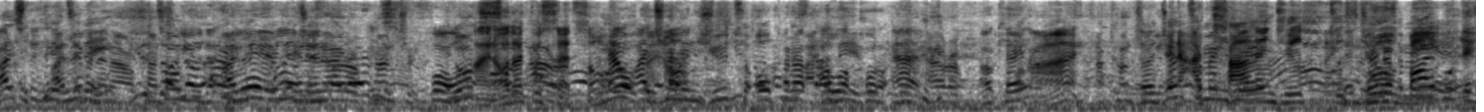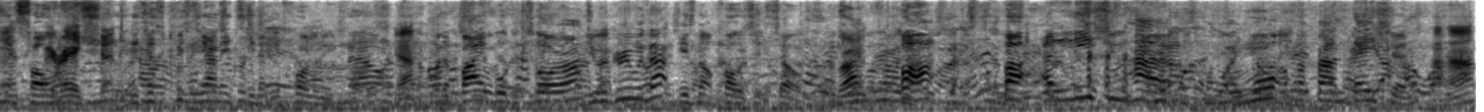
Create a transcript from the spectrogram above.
I stood here today to tell you that your religion is false. I know that you said so. Now I challenge you to open up our Quran. Okay? Alright. The And I challenge you to the prove gentleman me the isn't inspiration. It's just Christianity that you're following. Yeah. But the Bible, the Torah, Do you agree with that? It's not false itself, right? But but at least you have more of a foundation Uh-huh.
